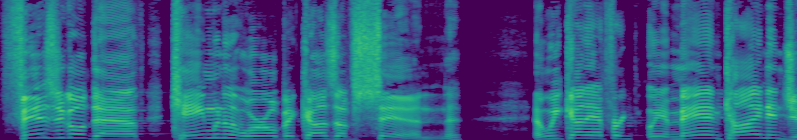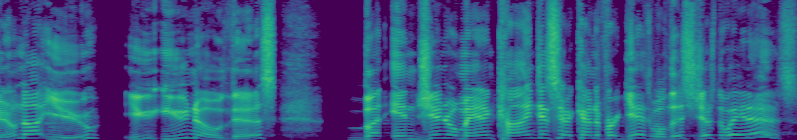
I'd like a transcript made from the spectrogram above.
Physical death came into the world because of sin. And we kind of have mankind in general, not you, you, you know this, but in general, mankind just kind of forgets, well, this is just the way it is.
